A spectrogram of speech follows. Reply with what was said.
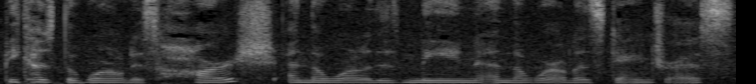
because the world is harsh and the world is mean and the world is dangerous.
